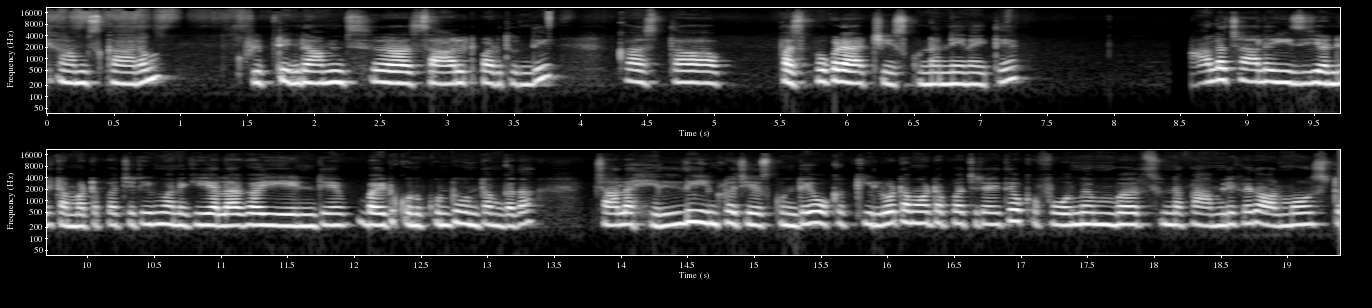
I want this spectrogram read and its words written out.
గ్రామ్స్ కారం ఫిఫ్టీ గ్రామ్స్ సాల్ట్ పడుతుంది. కాస్త పసుపు కూడా యాడ్ చేసుకున్నాను నేనైతే. చాలా చాలా ఈజీ అండి టమాటా పచ్చడి. మనకి ఎలాగ ఏంటి బయట కొనుక్కుంటూ ఉంటాం కదా. చాలా హెల్దీ ఇంట్లో చేసుకుంటే ఒక కిలో టమాటా పచ్చడి అయితే ఒక ఫోర్ మెంబర్స్ ఉన్న ఫ్యామిలీకి అయితే ఆల్మోస్ట్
